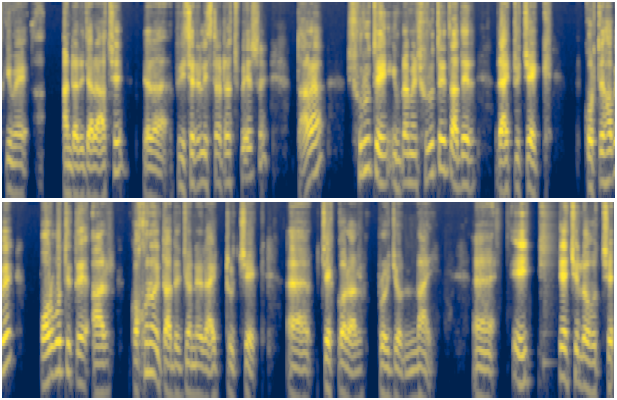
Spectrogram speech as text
স্কিমে আন্ডারে যারা আছে, যারা প্রি সেটেল স্ট্যাটাস পেয়েছে, তারা শুরুতে ইমপ্লয়মেন্ট শুরুতেই তাদের রাইট টু চেক করতে হবে। পরবর্তীতে আর কখনোই তাদের জন্য রাইট টু চেক চেক করার প্রয়োজন নাই। এইটা ছিল হচ্ছে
